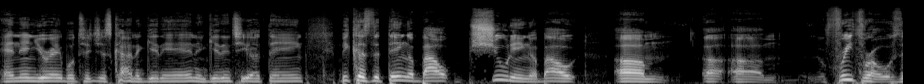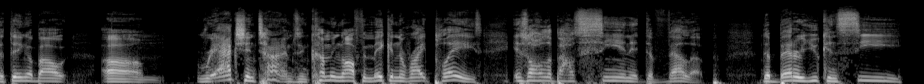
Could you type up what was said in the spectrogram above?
and then you're able to just kind of get in and get into your thing. Because the thing about shooting about um, uh, um, free throws the thing about um, reaction times and coming off and making the right plays is all about seeing it develop the better you can see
